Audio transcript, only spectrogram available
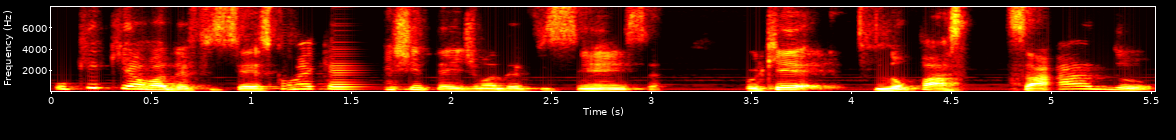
O que, que é uma deficiência? Como é que a gente entende uma deficiência? Porque no passado,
